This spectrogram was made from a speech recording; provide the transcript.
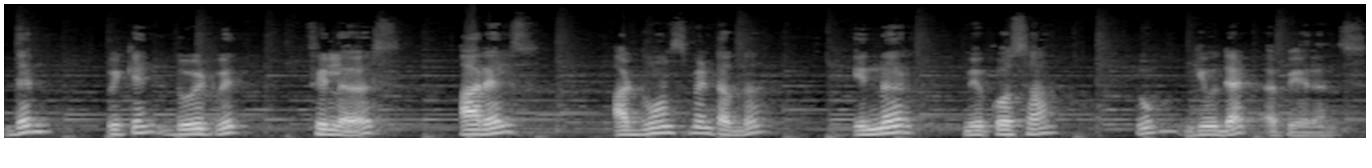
then we can do it with fillers or else advancement of the inner mucosa to give that appearance.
